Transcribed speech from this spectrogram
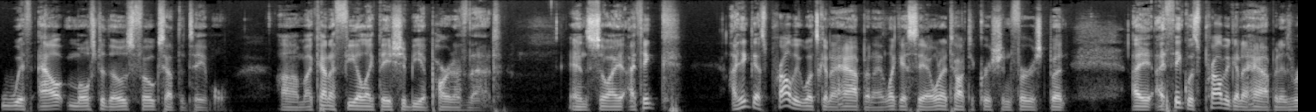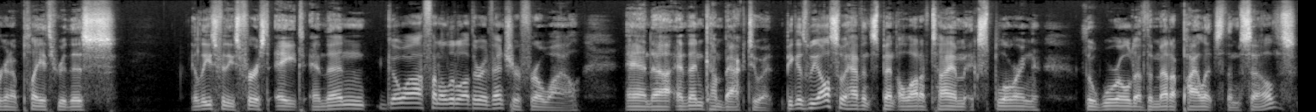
without most of those folks at the table. Um, I kind of feel like they should be a part of that. And so I, I think I think that's probably what's going to happen. I, like I say, I want to talk to Christian first, but I, I think what's probably going to happen is we're going to play through this, at least for these first eight, and then go off on a little other adventure for a while, and uh, and then come back to it because we also haven't spent a lot of time exploring the world of the meta pilots themselves.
